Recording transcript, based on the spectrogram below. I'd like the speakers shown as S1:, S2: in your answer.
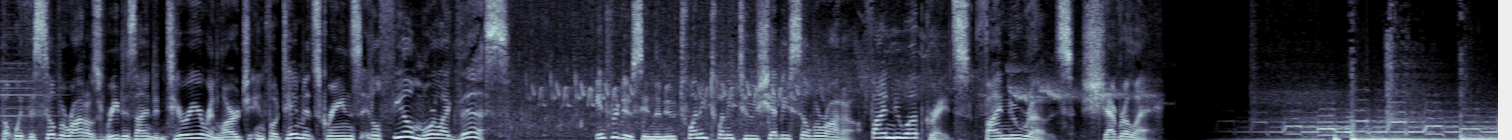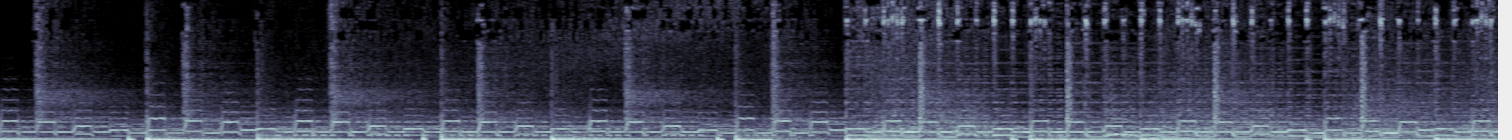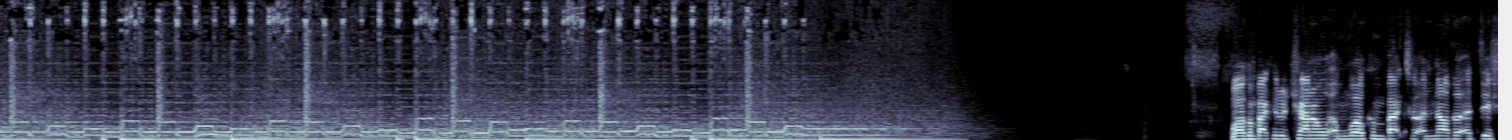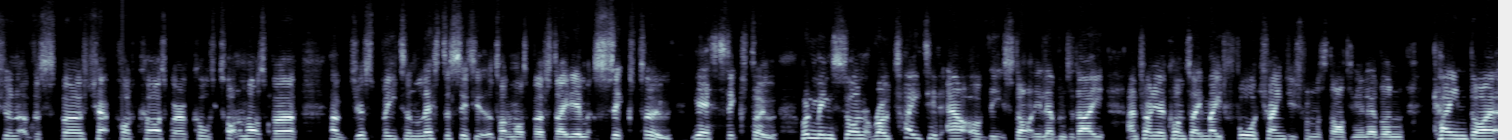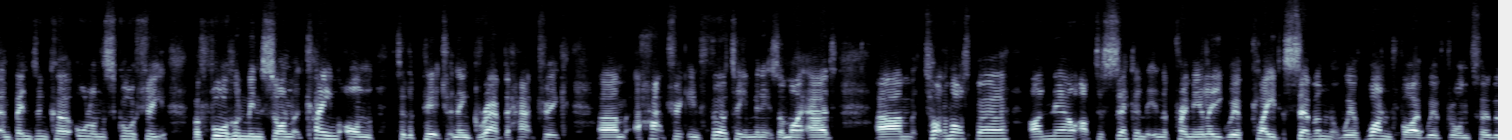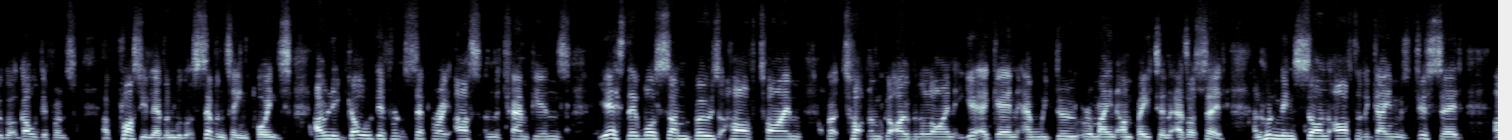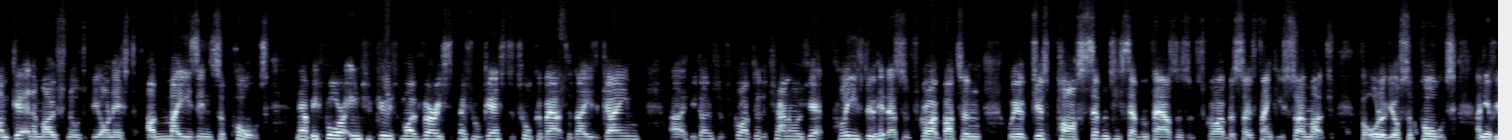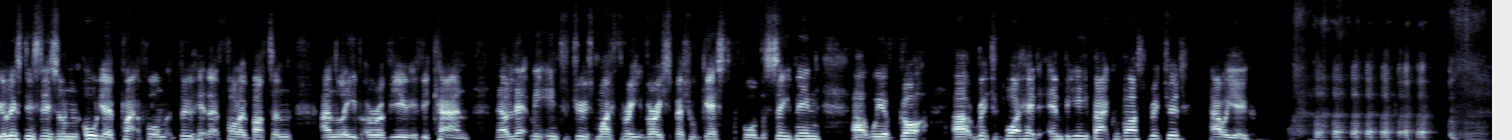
S1: But with the Silverado's redesigned interior and large infotainment screens, it'll feel more like this. Introducing the new 2022 Chevy Silverado. Find new upgrades, find new roads. Chevrolet.
S2: Welcome back to the channel and welcome back to another edition of the Spurs Chat podcast, where, of course, Tottenham Hotspur have just beaten Leicester City at the Tottenham Hotspur Stadium 6 2. Yes, 6 2. Heung-Min Son rotated out of the starting 11 today. Antonio Conte made four changes from the starting 11. Kane, Dier, and Bentancur all on the score sheet before Heung-Min Son came on to the pitch and then grabbed a hat trick. Um, a hat trick in 13 minutes, I might add. Um, Tottenham Hotspur are now up to second in the Premier League. We've played seven, we've won five, we've drawn two. We've got a goal difference of plus 11. We've got 17 points. Only goal difference separate us and the champions. Yes, there was some boos at half time, but Tottenham got over the line yet again, and we do remain unbeaten, as I said. And Heung-Min Son, after the game, has just said, I'm getting emotional, to be honest. Amazing support. Now, before I introduce my very special guest to talk about today's game, uh, if you don't subscribe to the channel as yet, please do hit that subscribe button. We have just passed 77,000 subscribers, so thank you so much for all of your support. And if you're listening to this on an audio platform, do hit that follow button and leave a review if you can. Now, let me introduce my three very special guests for this evening. Uh, we have got uh, Richard Whitehead, MBE, back with us. Richard, how are you?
